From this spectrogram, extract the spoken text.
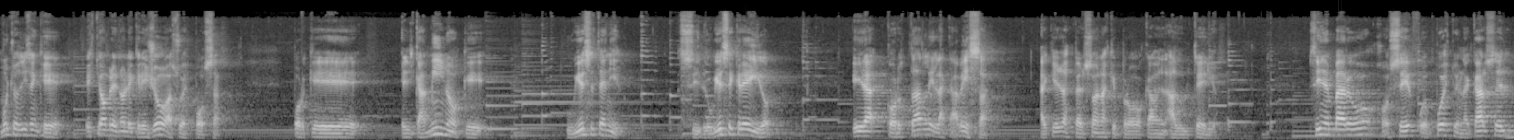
Muchos dicen que este hombre no le creyó a su esposa, porque el camino que hubiese tenido, si le hubiese creído, era cortarle la cabeza a aquellas personas que provocaban adulterio. Sin embargo, José fue puesto en la cárcel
